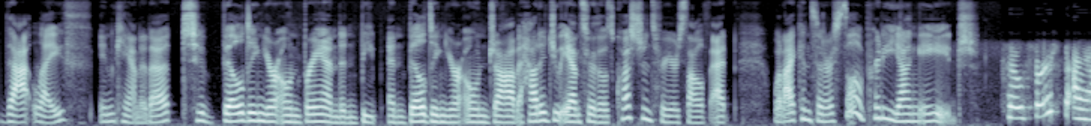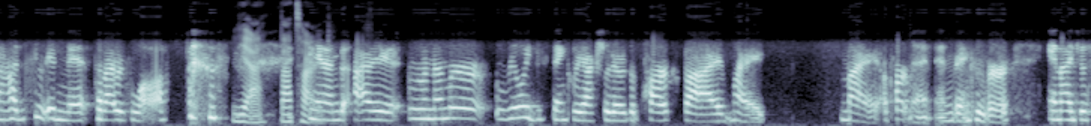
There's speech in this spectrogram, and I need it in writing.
that life in Canada to building your own brand and be and building your own job? How did you answer those questions for yourself at what I consider still a pretty young age? So first I had to admit that I was lost. yeah, that's hard. and I remember really distinctly actually there was a park by my my apartment in Vancouver and I just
